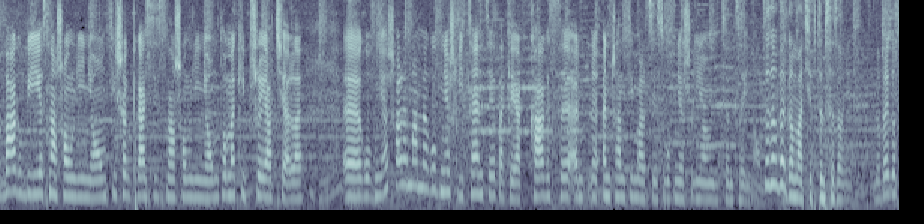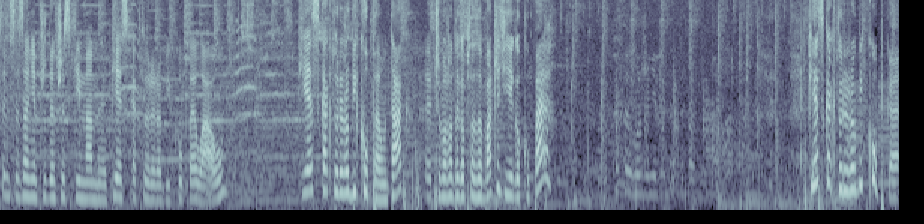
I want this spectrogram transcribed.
Barbie jest naszą linią, Fisher Price jest naszą linią, Tomek i Przyjaciele również, ale mamy również licencje takie jak Carsy, En- Enchantimals jest również linią licencyjną. Co nowego macie w tym sezonie? Nowego w tym sezonie przede wszystkim mamy pieska, który robi kupę wow. Pieska, który robi kupę, tak? Czy można tego psa zobaczyć i jego kupę? Pieska, który robi kubkę.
